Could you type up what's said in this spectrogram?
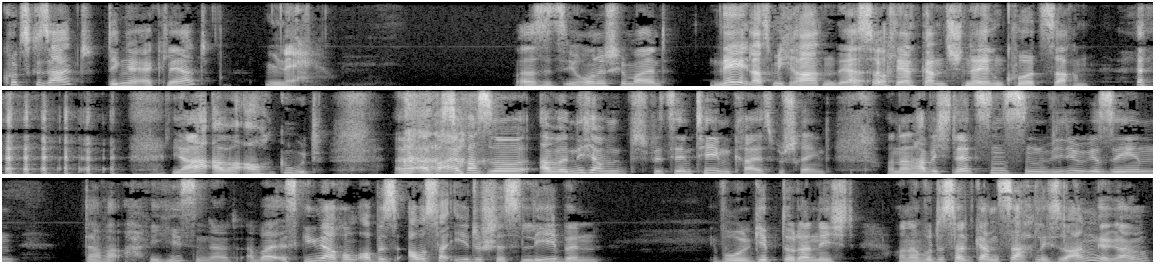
kurz gesagt, Dinge erklärt? Nee. War das jetzt ironisch gemeint? Nee, lass mich raten. Der so. erklärt ganz schnell und kurz Sachen. Ja, aber auch gut. Äh, aber einfach so, aber nicht auf einen speziellen Themenkreis beschränkt. Und dann habe ich letztens ein Video gesehen, da war, ach, wie hieß denn das? Aber es ging darum, ob es außerirdisches Leben wohl gibt oder nicht. Und dann wurde es halt ganz sachlich so angegangen.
